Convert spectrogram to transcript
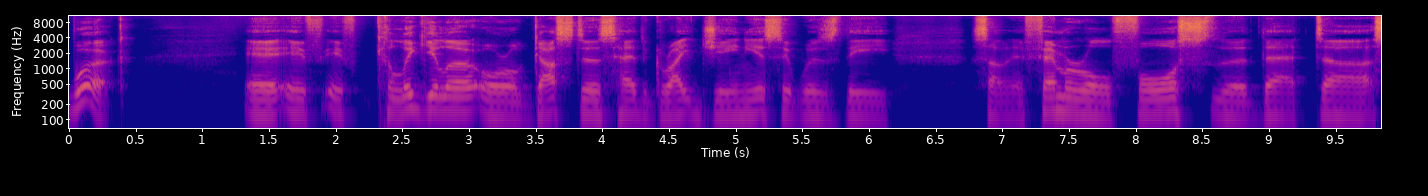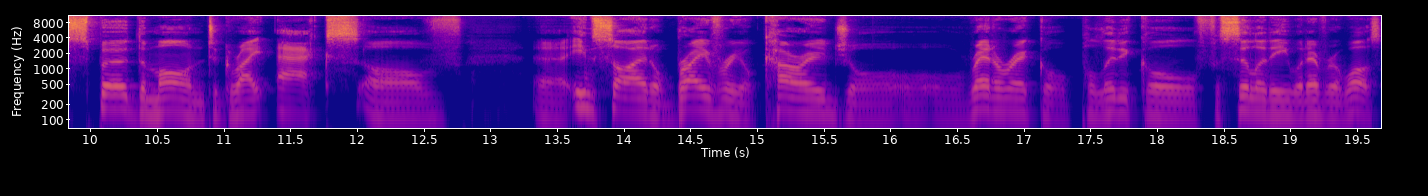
work. If if Caligula or Augustus had great genius, it was the some ephemeral force that that uh, spurred them on to great acts of uh, insight or bravery or courage or, or, rhetoric or political facility, whatever it was.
